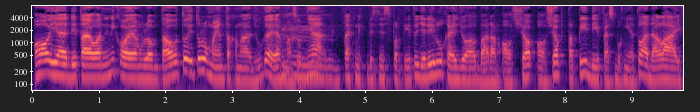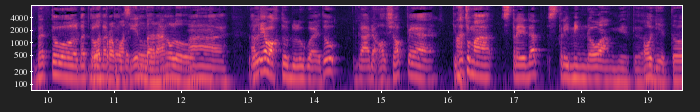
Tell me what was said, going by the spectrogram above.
Oh iya di Taiwan ini kalau yang belum tahu tuh itu lumayan terkenal juga ya. Maksudnya Hmm. teknik bisnis seperti itu. Jadi lu kayak jual barang all shop, all shop tapi di Facebooknya itu ada live. Betul, betul, Buat betul. promosiin betul. barang lo. Nah, tapi ya waktu dulu gua itu gak ada all shop ya. Kita cuma straight up streaming doang gitu. Oh gitu.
